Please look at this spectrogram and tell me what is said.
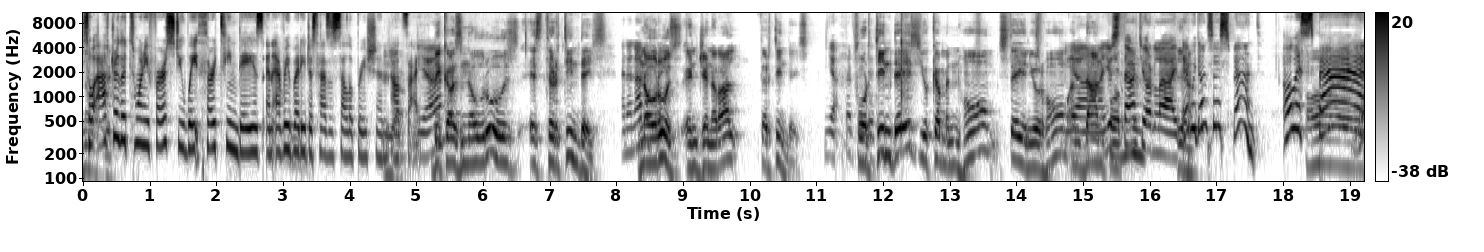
So No, after the 21st, you wait 13 days and everybody just has a celebration Yeah. outside. Yeah. Because Nowruz is 13 days. And another Nowruz in general, 13 days. Thing- Yeah, 13 days. 14 days you come in home, stay in your home, Yeah, and done you for start your life. Yeah. Hey, we don't say spend. Oh, it's Oh, spend.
